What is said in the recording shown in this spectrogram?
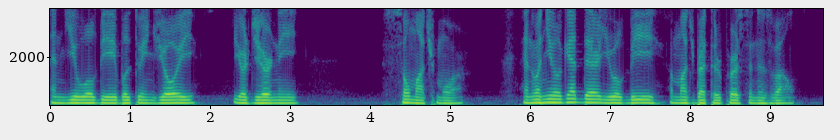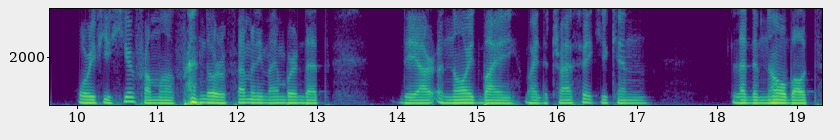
and you will be able to enjoy your journey so much more. And when you'll get there, you will be a much better person as well. Or if you hear from a friend or a family member that they are annoyed by, by the traffic, you can let them know about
